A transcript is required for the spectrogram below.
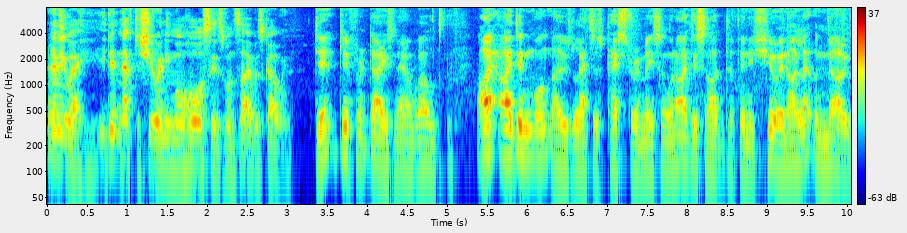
anyway, he didn't have to shoe any more horses once I was going. D- different days now. Well, I, I didn't want those letters pestering me, so when I decided to finish shoeing, I let them know,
